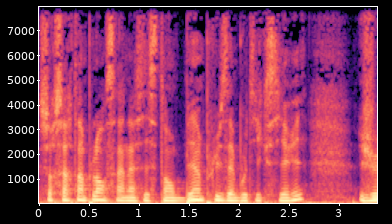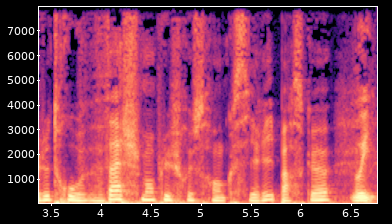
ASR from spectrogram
sur certains plans, c'est un assistant bien plus abouti que Siri, je le trouve vachement plus frustrant que Siri parce que oui,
